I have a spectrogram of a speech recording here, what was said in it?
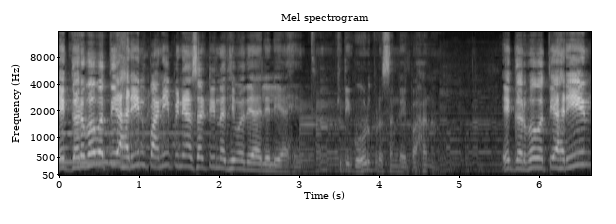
एक गर्भवती हरिण पाणी पिण्यासाठी नदीमध्ये आलेली आहे किती गोड प्रसंग आहे पहा ना. एक गर्भवती हरिण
